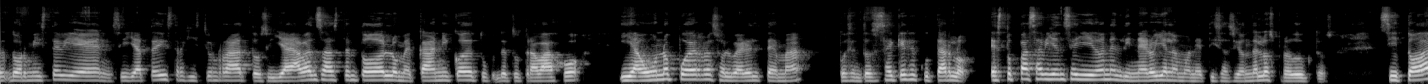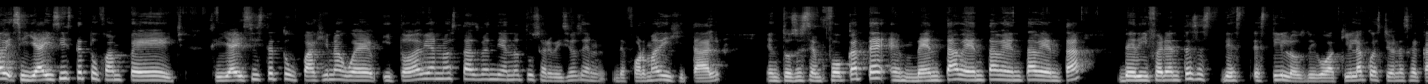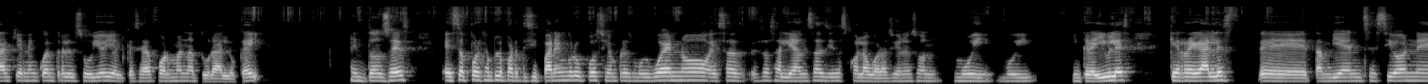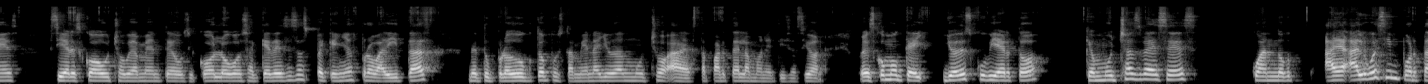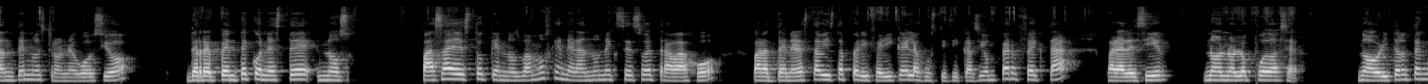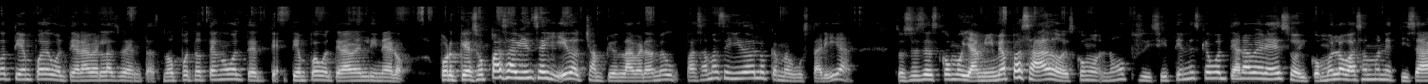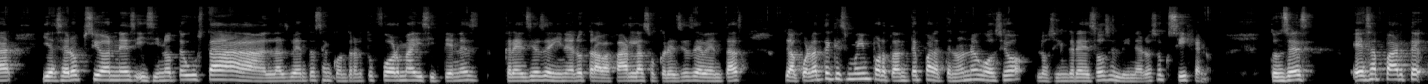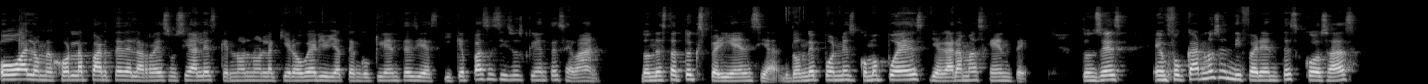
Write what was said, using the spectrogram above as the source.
dormiste bien, si ya te distrajiste un rato, si ya avanzaste en todo lo mecánico de tu, de tu trabajo y aún no puedes resolver el tema, pues entonces hay que ejecutarlo. Esto pasa bien seguido en el dinero y en la monetización de los productos. Si, todavía, si ya hiciste tu fanpage, si ya hiciste tu página web y todavía no estás vendiendo tus servicios de forma digital, entonces enfócate en venta, venta, venta, venta de diferentes estilos. Digo, aquí la cuestión es que cada quien encuentre el suyo y el que sea de forma natural, ¿ok? Entonces, eso, por ejemplo, participar en grupos siempre es muy bueno, esas, esas alianzas y esas colaboraciones son muy, muy increíbles. Que regales eh, también sesiones, si eres coach, obviamente, o psicólogo, o sea, que des esas pequeñas probaditas de tu producto, pues también ayudan mucho a esta parte de la monetización. Pero es como que yo he descubierto que muchas veces cuando algo es importante en nuestro negocio, de repente con este nos pasa esto que nos vamos generando un exceso de trabajo para tener esta vista periférica y la justificación perfecta para decir, no, no lo puedo hacer. No, ahorita no tengo tiempo de voltear a ver las ventas. No, pues no tengo tiempo de voltear a ver el dinero. Porque eso pasa bien seguido, Champions. La verdad me pasa más seguido de lo que me gustaría. Entonces es como, y a mí me ha pasado, es como, no, pues sí tienes que voltear a ver eso y cómo lo vas a monetizar y hacer opciones y si no te gustan las ventas, encontrar tu forma y si tienes creencias de dinero, trabajarlas o creencias de ventas. Y acuérdate que es muy importante para tener un negocio, los ingresos, el dinero es oxígeno. Entonces, esa parte o a lo mejor la parte de las redes sociales que no, no la quiero ver, yo ya tengo clientes y es, ¿y qué pasa si esos clientes se van? ¿Dónde está tu experiencia? ¿Dónde pones, cómo puedes llegar a más gente? Entonces, enfocarnos en diferentes cosas.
